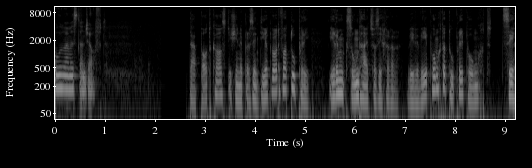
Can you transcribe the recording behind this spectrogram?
cool, wenn man es dann schafft. Der Podcast ist Ihnen präsentiert worden von Tupri, Ihrem Gesundheitsversicherer www.atupri.ch.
